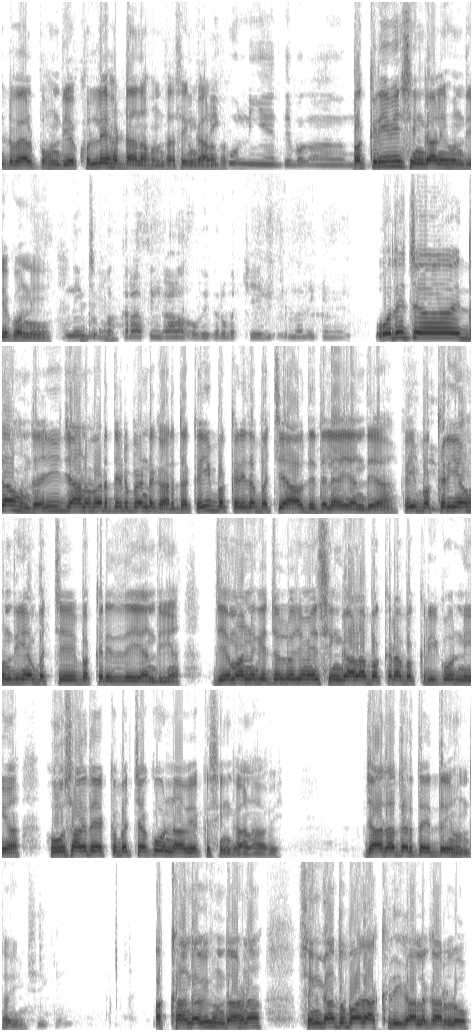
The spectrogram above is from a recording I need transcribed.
ਡਿਵੈਲਪ ਹੁੰਦੀ ਹੈ ਖੁੱਲੇ ਹੱਡਾਂ ਦਾ ਹੁੰਦਾ ਸਿੰਗਾਂ ਵਾਲਾ। ਕੋਨੀ ਹੈ ਤੇ ਬੱਕਰੀ ਵੀ ਸਿੰਗਾਂ ਵਾਲੀ ਹੁੰਦੀ ਹੈ ਕੋਨੀ। ਨਹੀਂ ਬੱਕਰਾ ਸਿੰਘਾਂ ਵਾਲਾ ਹੋਵੇ ਕਰੋ ਬੱਚੇ ਇਹਨਾਂ ਦੇ ਕਿਵੇਂ? ਉਹਦੇ ਚ ਇਦਾਂ ਹੁੰਦਾ ਜੀ ਜਾਨਵਰ ਤੇ ਡਿਪੈਂਡ ਕਰਦਾ। ਕਈ ਬੱਕਰੇ ਦਾ ਬੱਚੇ ਆਪਦੇ ਤੇ ਲੈ ਜਾਂਦੇ ਆ। ਕਈ ਬੱਕਰੀਆਂ ਹੁੰਦੀਆਂ ਬੱਚੇ ਬੱਕਰੇ ਤੇ ਦੇ ਜਾਂਦੀਆਂ। ਜੇ ਮੰਨ ਕੇ ਚੱਲੋ ਜਿਵੇਂ ਸਿੰਗਾਂ ਵਾਲਾ ਬੱਕਰਾ ਬੱਕਰੀ ਘੋਨੀ ਆ ਹੋ ਸਕਦਾ ਇੱਕ ਬੱਚਾ ਘੋਨਾ ਆਵੇ ਇੱਕ ਸਿੰਗਾਂ ਵਾਲਾ ਆਵੇ। ਜ਼ਿਆਦਾਤਰ ਤਾਂ ਇਦਾਂ ਹੀ ਹੁੰਦਾ ਜੀ। ਠੀਕ। ਅੱਖਾਂ ਦਾ ਵੀ ਹੁੰਦਾ ਹਨਾ ਸਿੰਗਾਂ ਤੋਂ ਬਾਅਦ ਅੱਖ ਦੀ ਗੱਲ ਕਰ ਲਓ।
